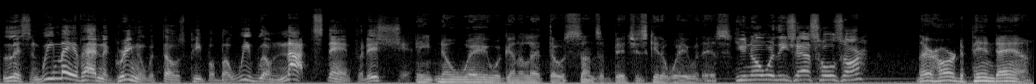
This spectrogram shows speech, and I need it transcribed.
Listen, we may have had an agreement with those people, but we will not stand for this shit. Ain't no way we're gonna let those sons of bitches get away with this. You know where these assholes are? They're hard to pin down,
